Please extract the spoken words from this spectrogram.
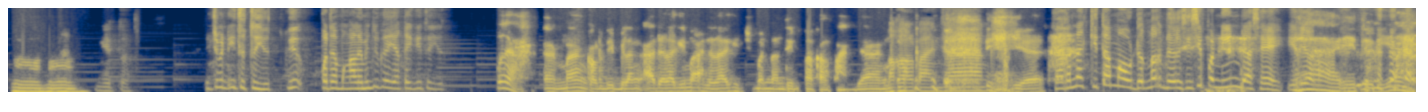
Hmm. gitu. Ya, Cuman itu tuh Yud, Yud pada mengalami juga yang kayak gitu Yud. wah emang kalau dibilang ada lagi mah ada lagi cuman nanti bakal panjang Bakal panjang. iya Karena kita mau dengar dari sisi penindas, Irion. nah itu dia.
